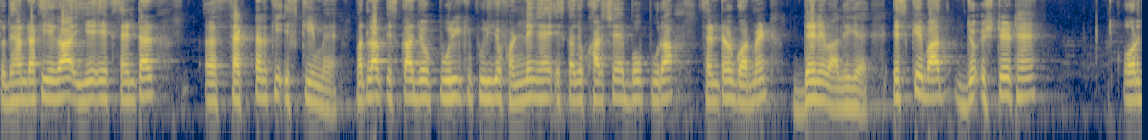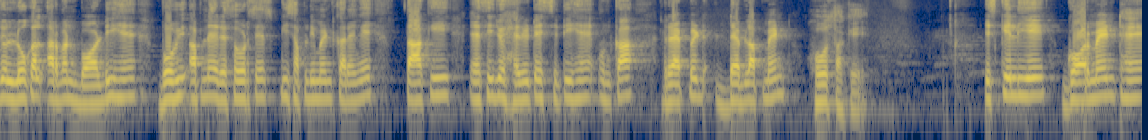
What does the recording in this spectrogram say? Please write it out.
तो ध्यान रखिएगा ये एक सेंटर सेक्टर की स्कीम है। मतलब इसका जो पूरी की पूरी जो फंडिंग है इसका जो खर्च है वो पूरा सेंट्रल गवर्नमेंट देने वाली है। इसके बाद जो स्टेट हैं और जो लोकल अर्बन बॉडी हैं, वो भी अपने रिसोर्सेज की सप्लीमेंट करेंगे ताकि ऐसी जो हेरिटेज सिटी हैं, उनका रैपिड डेवलपमेंट हो सके। इसके लिए गवर्नमेंट हैं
